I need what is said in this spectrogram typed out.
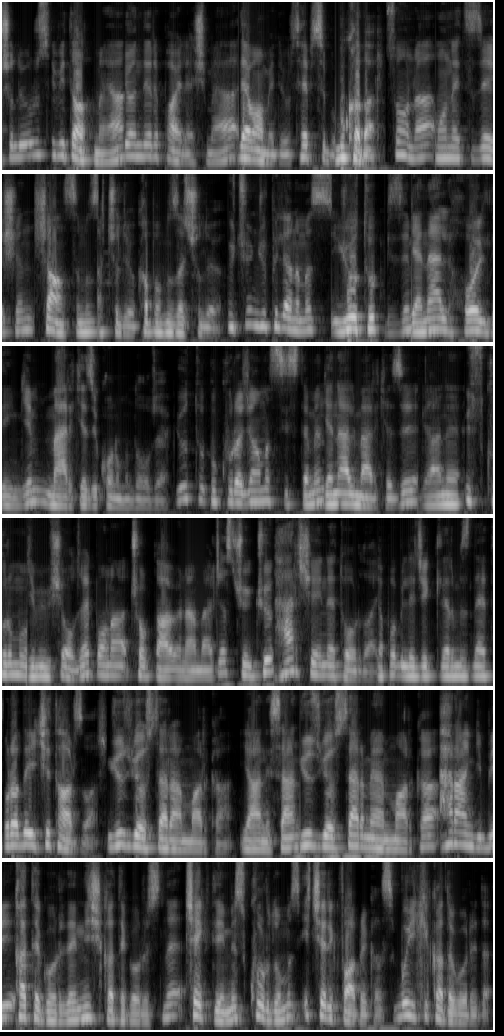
karşılıyoruz. Tweet atmaya, gönderi paylaşmaya devam ediyoruz. Hepsi bu. Bu kadar. Sonra monetization şansımız açılıyor. Kapımız açılıyor. Üçüncü planımız YouTube bizim genel holdingin merkezi konumunda olacak. YouTube bu kuracağımız sistemin genel merkezi yani üst kurumu gibi bir şey olacak. Ona çok daha önem vereceğiz. Çünkü her şey net orada. Yapabileceklerimiz net. Burada iki tarz var. Yüz gösteren marka. Yani sen yüz göstermeyen marka herhangi bir kategoride niş kategorisine çektiğimiz kurduğumuz içerik fabrikası. Bu iki kategoride.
